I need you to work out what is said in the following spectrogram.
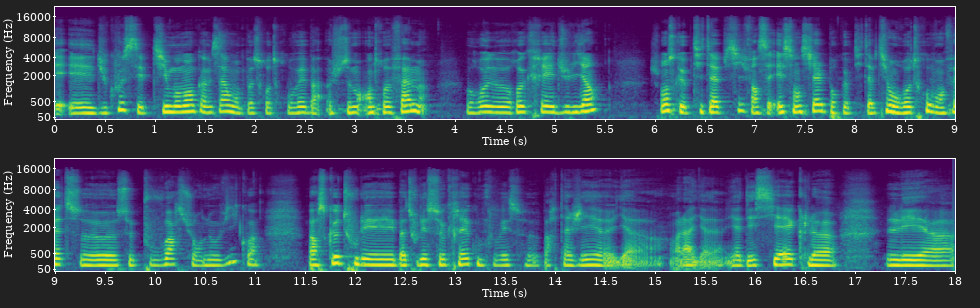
et, du coup ces petits moments comme ça où on peut se retrouver bah, justement entre femmes re- recréer du lien je pense que petit à petit, c'est essentiel pour que petit à petit on retrouve en fait ce, ce pouvoir sur nos vies, quoi. Parce que tous les, bah, tous les secrets qu'on pouvait se partager euh, il y, a, voilà, il y, a, y a des siècles, les, euh,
